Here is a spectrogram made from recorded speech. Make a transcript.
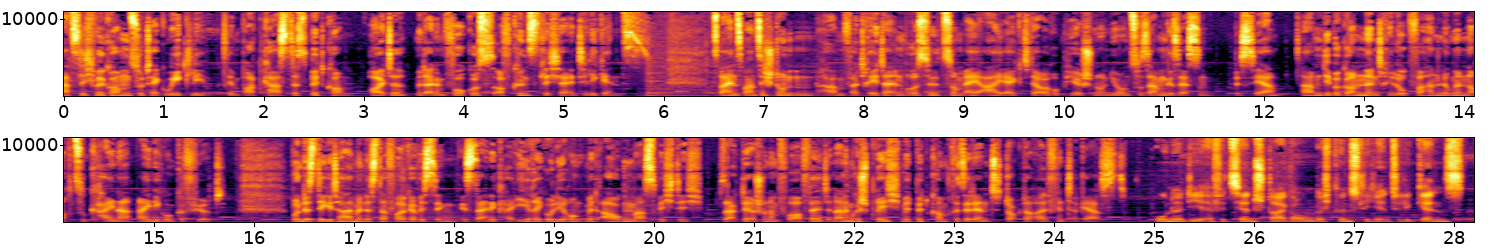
Herzlich willkommen zu Tech Weekly, dem Podcast des Bitkom. Heute mit einem Fokus auf künstlicher Intelligenz. 22 Stunden haben Vertreter in Brüssel zum AI-Act der Europäischen Union zusammengesessen. Bisher haben die begonnenen Trilogverhandlungen noch zu keiner Einigung geführt. Bundesdigitalminister Volker Wissing ist eine KI-Regulierung mit Augenmaß wichtig, sagte er schon im Vorfeld in einem Gespräch mit Bitkom-Präsident Dr. Ralf Wintergerst. Ohne die Effizienzsteigerung durch künstliche Intelligenz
